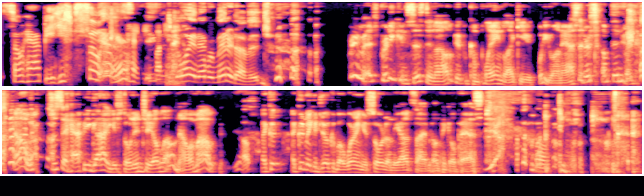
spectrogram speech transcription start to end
so happy. He's just so Yes, airheaded. he's enjoying every minute of it. Pretty, it's pretty consistent. A lot of people complain, like, "You, what are you on acid or something?" Like, no, it's just a happy guy. He gets thrown in jail. Well, now I'm out. yep. I could, I could make a joke about wearing your sword on the outside, but I don't think I'll pass. Yeah.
